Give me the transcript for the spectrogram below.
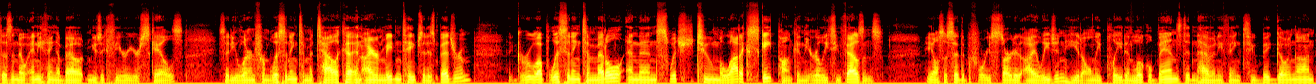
doesn't know anything about music theory or scales. Said he learned from listening to Metallica and Iron Maiden tapes in his bedroom. Grew up listening to metal and then switched to melodic skate punk in the early 2000s. He also said that before he started I Legion, he had only played in local bands, didn't have anything too big going on,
